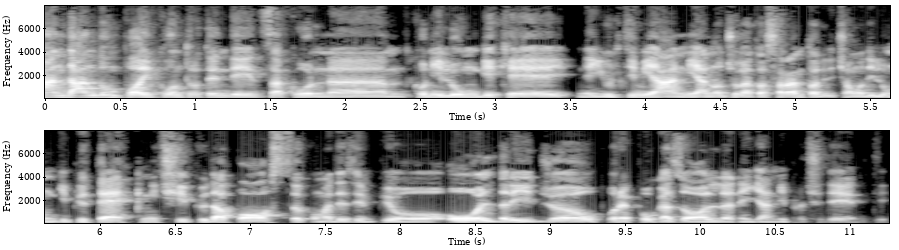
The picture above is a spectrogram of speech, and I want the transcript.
andando un po' in controtendenza con, eh, con, i lunghi che negli ultimi anni hanno giocato a San Antonio, diciamo di lunghi più tecnici, più da post, come ad esempio Aldridge oppure Pogasol negli anni precedenti.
